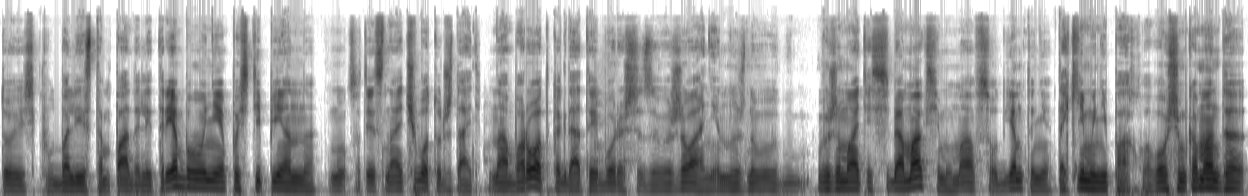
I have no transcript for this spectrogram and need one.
то есть к футболистам падали требования постепенно. Ну, соответственно, а чего тут ждать? Наоборот, когда ты борешься за выживание, нужно выжимать из себя максимум, а в Саутгемптоне таким и не пахло. В общем, команда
